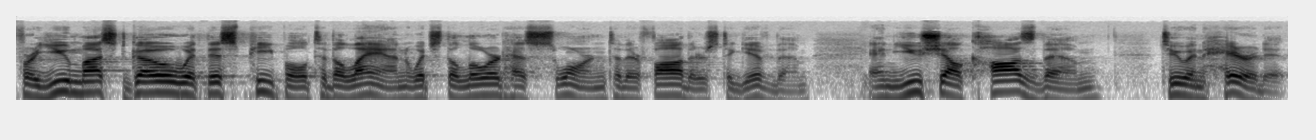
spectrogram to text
for you must go with this people to the land which the Lord has sworn to their fathers to give them, and you shall cause them to inherit it.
